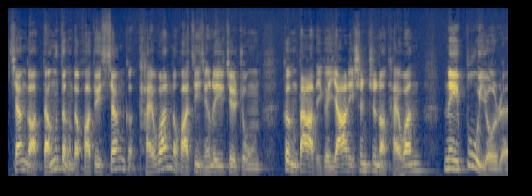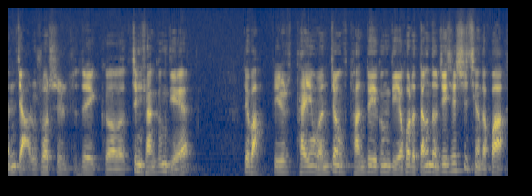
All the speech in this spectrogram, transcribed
香港等等的话，对香港、台湾的话进行了一这种更大的一个压力，甚至呢，台湾内部有人，假如说是这个政权更迭，对吧？比如蔡英文政府团队更迭或者等等这些事情的话，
